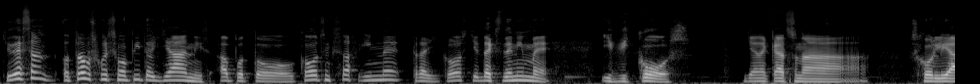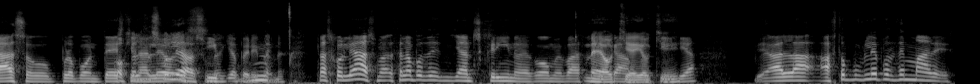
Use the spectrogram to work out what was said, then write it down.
Και δεύτερον, ο τρόπος που χρησιμοποιείται ο Γιάννης από το coaching staff είναι τραγικός. Και εντάξει, δεν είμαι ειδικός για να κάτσω να σχολιάσω προπονητές Όχι, και αλλά να θα λέω. σχολιάσουμε, εσύ- για περίμενε. Ναι, θα σχολιάσουμε. Θέλω να πω δεν- για να τους κρίνω εγώ με βάση Ναι, τα οκ, δικά μου οκ. κριτήρια. Αλλά αυτό που βλέπω δεν μ' αρέσει.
